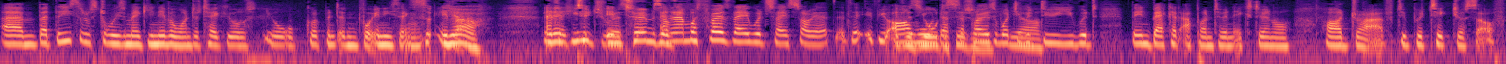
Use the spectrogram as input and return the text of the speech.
Um, but these sort of stories make you never want to take your your equipment in for anything. So- ever. yeah. And It's in a t- huge in risk. terms of- and I suppose they would say, sorry, that, that if you are was warned, I suppose what you would do, you would then back it up onto an external hard drive to protect yourself.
